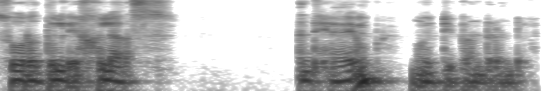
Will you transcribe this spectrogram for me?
സൂറത്തുൽ ഇഖ്ലാസ്. അധ്യായം നൂറ്റി പന്ത്രണ്ട്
